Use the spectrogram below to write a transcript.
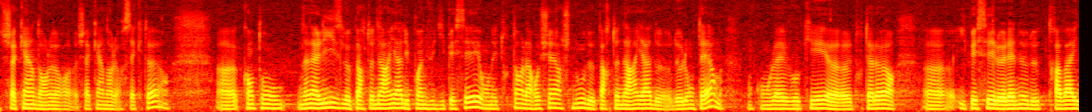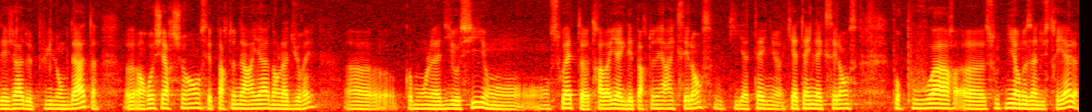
chacun, dans leur, chacun dans leur secteur. Euh, quand on analyse le partenariat du point de vue d'IPC, on est tout le temps à la recherche, nous, de partenariats de, long terme. Donc on l'a évoqué euh, tout à l'heure, euh, IPC et le LNE travaillent déjà depuis longue date en recherchant ces partenariats dans la durée. Euh, comme on l'a dit aussi, on, souhaite travailler avec des partenaires excellence qui atteignent, l'excellence pour pouvoir euh, soutenir nos industriels.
